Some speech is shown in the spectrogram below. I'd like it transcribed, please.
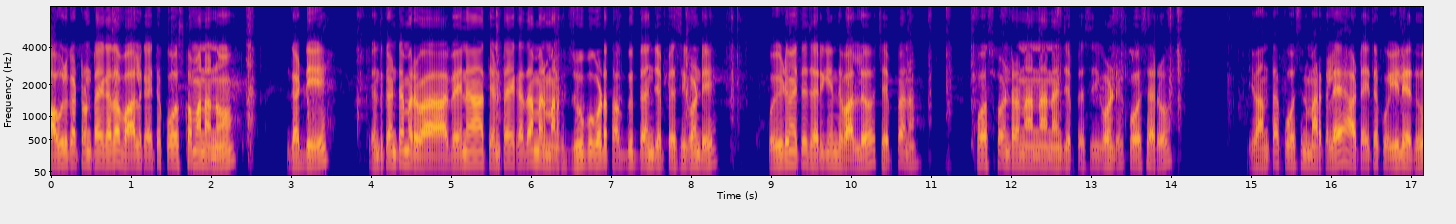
ఆవులు గట్ట ఉంటాయి కదా వాళ్ళకైతే కోసుకోమన్నాను గడ్డి. ఎందుకంటే మరి అవైనా తింటాయి కదా మరి మనకు జూబు కూడా తగ్గుద్ది అని చెప్పేసి ఇగోండి. కొయ్యడం అయితే జరిగింది వాళ్ళు చెప్పాను. కోసుకుంటారా నాన్న అని చెప్పేసి ఇగోండి కోసారు. ఇవంతా కోసిన మరకలే అటైతే కొయ్యలేదు.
